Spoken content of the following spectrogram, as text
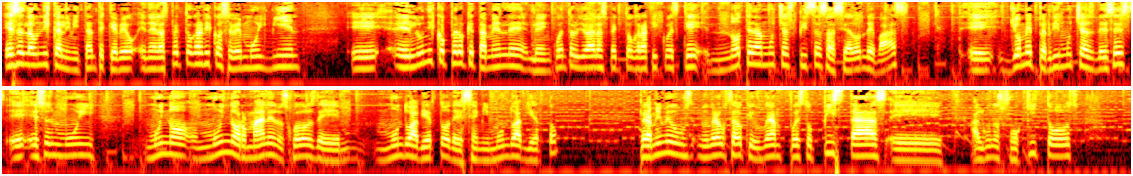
Esa es la única limitante que veo. En el aspecto gráfico se ve muy bien. Eh, el único pero que también le, encuentro yo al aspecto gráfico es que no te da muchas pistas hacia dónde vas. Eh, yo me perdí muchas veces, eh, eso es muy, muy, no, muy normal en los juegos de mundo abierto, de semimundo abierto. Pero a mí me, me hubiera gustado que hubieran puesto pistas, algunos foquitos.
